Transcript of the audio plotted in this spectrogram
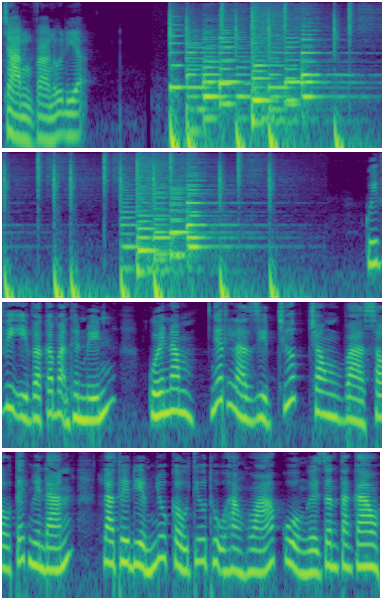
tràn vào nội địa. Quý vị và các bạn thân mến, Cuối năm, nhất là dịp trước, trong và sau Tết Nguyên đán, là thời điểm nhu cầu tiêu thụ hàng hóa của người dân tăng cao.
